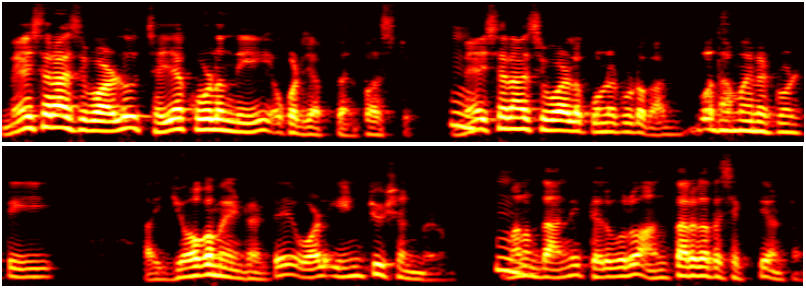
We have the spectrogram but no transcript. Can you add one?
మేషరాశి వాళ్ళు చేయకూడని ఒకటి చెప్తాను ఫస్ట్. మేషరాశి వాళ్ళకు ఉన్నటువంటి ఒక అద్భుతమైనటువంటి యోగం ఏంటంటే వాళ్ళు ఇంట్యూషన్ మేడం. మనం దాన్ని తెలుగులో అంతర్గత శక్తి అంటాం.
